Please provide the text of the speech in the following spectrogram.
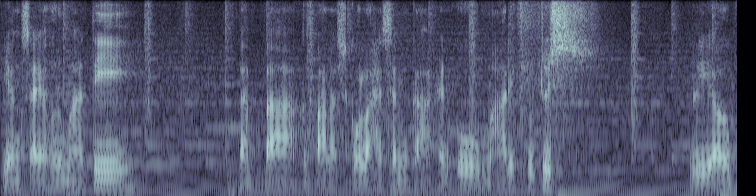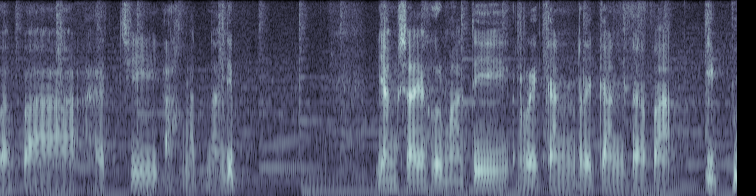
Yang saya hormati Bapak Kepala Sekolah SMK NU Ma'arif Kudus. Beliau Bapak Haji Ahmad Nadib. Yang saya hormati rekan-rekan Bapak Ibu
